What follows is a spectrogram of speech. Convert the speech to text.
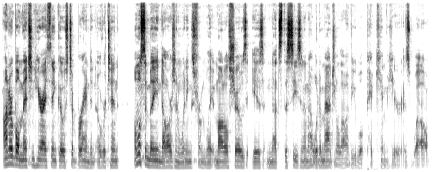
Honorable mention here, I think, goes to Brandon Overton. Almost a million dollars in winnings from late model shows is nuts this season, and I would imagine a lot of you will pick him here as well.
